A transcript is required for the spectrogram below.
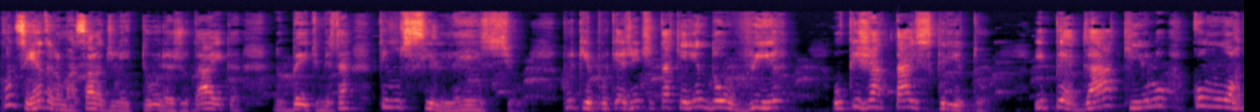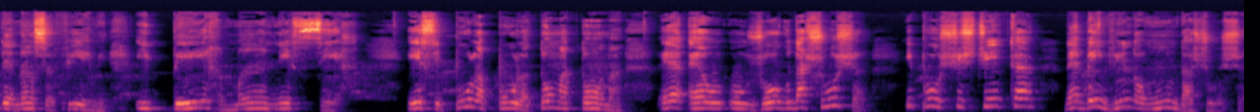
Quando você entra numa sala de leitura judaica, do Beit Midrash, tem um silêncio. Por quê? Porque a gente está querendo ouvir o que já está escrito e pegar aquilo como uma ordenança firme e permanecer. Esse pula-pula, toma-toma, é, é o, o, jogo da Xuxa. E puxa, estica, né? Bem-vindo ao mundo da Xuxa.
